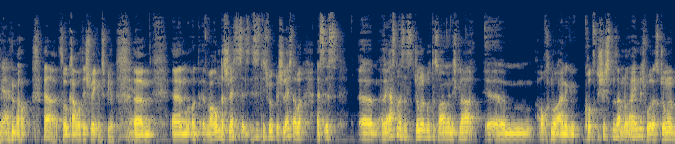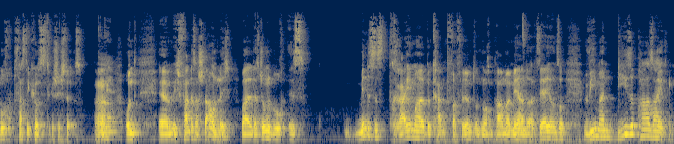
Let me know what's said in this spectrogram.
Ja. genau. Ja, so kam auch der Schweg ins Spiel. Ähm, ähm, und warum das schlecht ist, es ist nicht wirklich schlecht, aber es ist, ähm, also erstmal ist das Dschungelbuch, das war mir nicht klar, ähm, auch nur eine Kurzgeschichtensammlung eigentlich, wo das Dschungelbuch fast die kürzeste Geschichte ist. Ja? Okay. Und ähm, ich fand das erstaunlich, weil das Dschungelbuch ist mindestens dreimal bekannt verfilmt und noch ein paar Mal mehr in der Serie und so, wie man diese paar Seiten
